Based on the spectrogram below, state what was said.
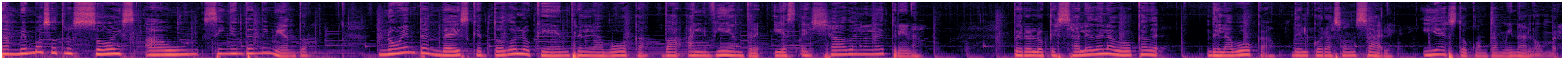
¿También vosotros sois aún sin entendimiento? ¿No entendéis que todo lo que entra en la boca va al vientre y es echado en la letrina? Pero lo que sale de la boca del corazón sale, y esto contamina al hombre.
